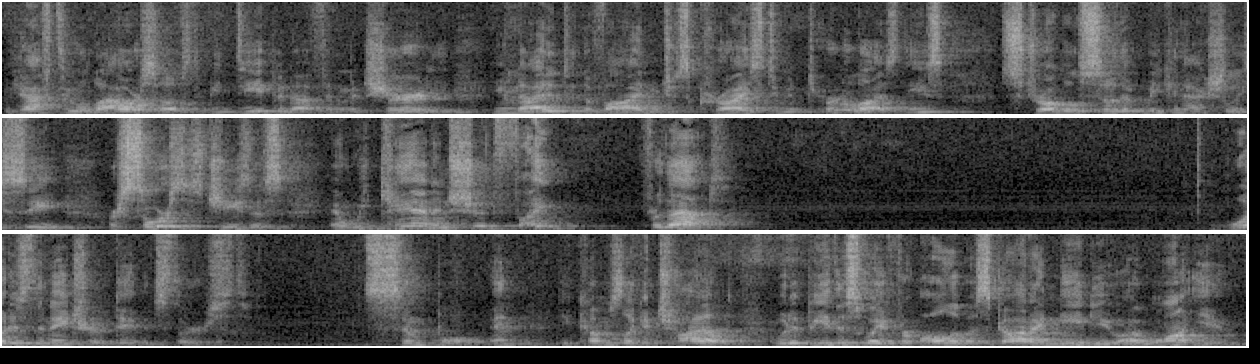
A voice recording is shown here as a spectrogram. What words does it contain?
We have to allow ourselves to be deep enough in maturity, united to the vine, which is Christ, to internalize these struggles so that we can actually see our source is Jesus, and we can and should fight for that. What is the nature of David's thirst? Simple, and he comes like a child. Would it be this way for all of us? God, I need you. I want you.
